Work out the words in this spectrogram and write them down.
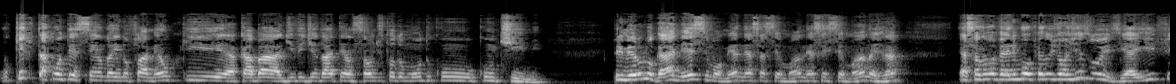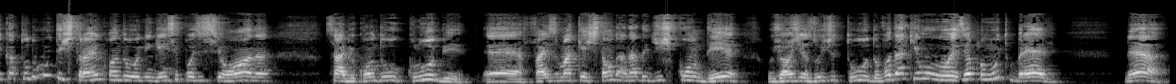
o que está acontecendo aí no Flamengo que acaba dividindo a atenção de todo mundo com, com o time? Primeiro lugar, nesse momento, nessa semana, nessas semanas, né? Essa novela envolvendo o Jorge Jesus. E aí fica tudo muito estranho quando ninguém se posiciona, sabe? Quando o clube é, faz uma questão danada de esconder o Jorge Jesus de tudo. Vou dar aqui um, exemplo muito breve. Né?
